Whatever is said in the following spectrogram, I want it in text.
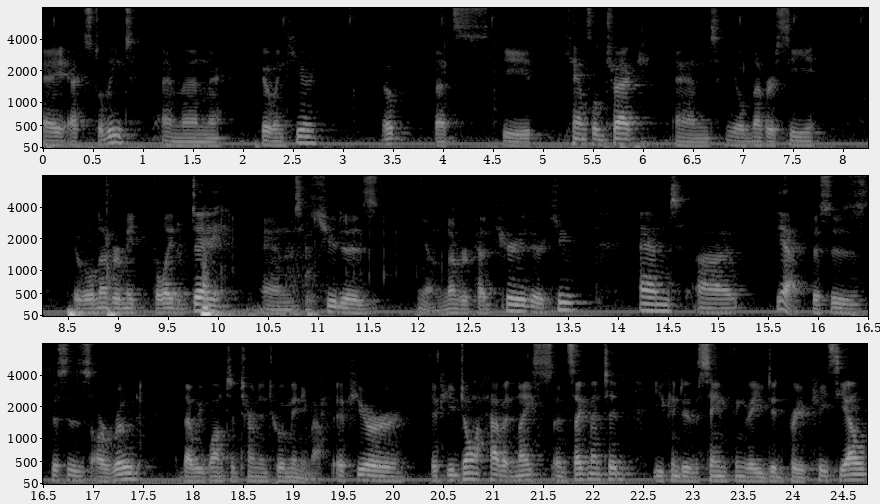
AX delete, and then go in here. Oh, that's the canceled track, and you'll never see, it will never make the light of day. And Q does, you know, number pad period or Q. And uh, yeah, this is this is our road that we want to turn into a mini map. If you're if you don't have it nice and segmented, you can do the same thing that you did for your KCL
